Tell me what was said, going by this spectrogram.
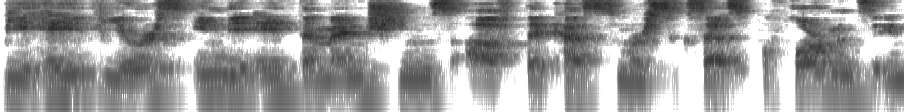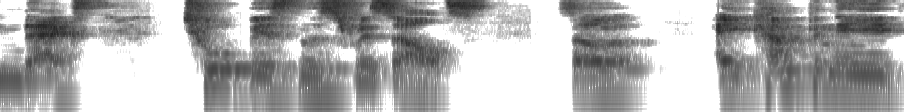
behaviors in the eight dimensions of the customer success performance index to business results. So a company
